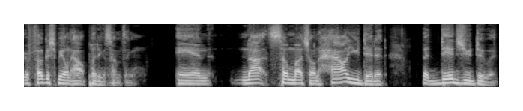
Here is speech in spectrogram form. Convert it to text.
your focus should be on outputting something and not so much on how you did it, but did you do it?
